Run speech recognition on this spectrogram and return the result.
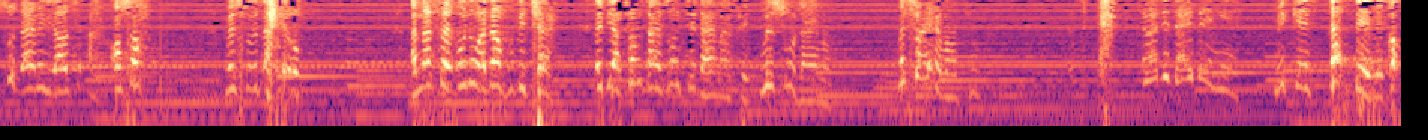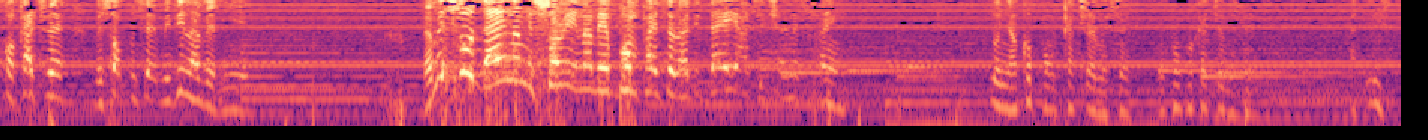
So dan no wie a ɔsɛ ah ɔsɔ me so dan o. Anaasɛ oni wadamfo bi kyɛ ebi a sometimes wɔn ti dan n'ase me so dan no. Me so yɛ no ato ɛwɛde dan bɛyɛ nie? Me case that day me kɔ kɔka kyerɛ me sɔfo sɛ me beloved nie. Na me so na me sɔre na me bɔ mpa sɛ ɛwɛde dan yɛ ase kyerɛ me san na onyankopɔn ka kyerɛ me sɛ onyankopɔn ka kyerɛ me sɛ at least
